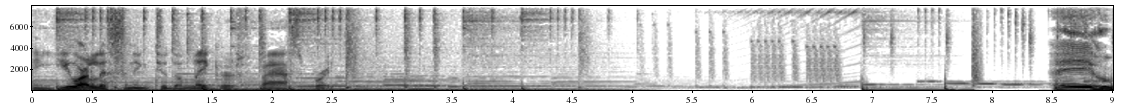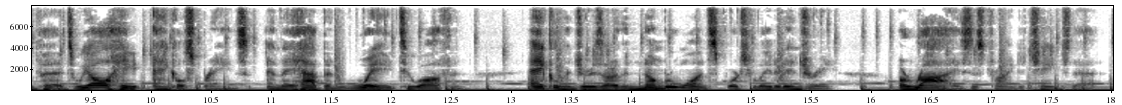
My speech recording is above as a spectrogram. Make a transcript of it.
and you are listening to the Lakers Fast Break. Hey, hoopheads, we all hate ankle sprains, and they happen way too often. Ankle injuries are the number one sports related injury. Aryse is trying to change that.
